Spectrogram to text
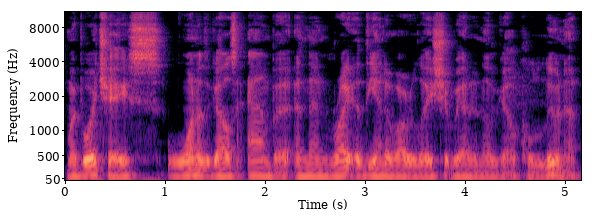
my boy Chase, one of the girls Amber, and then right at the end of our relationship, we had another girl called Luna.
